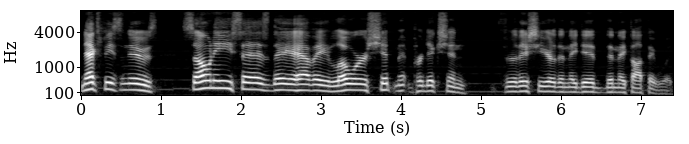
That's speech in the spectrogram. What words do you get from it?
Next piece of news. Sony says they have a lower shipment prediction for this year than they did than they thought they would.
